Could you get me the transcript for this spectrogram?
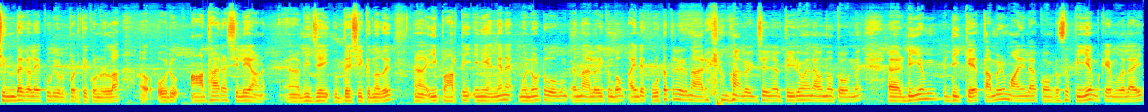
ചിന്തകളെ കൂടി ഉൾപ്പെടുത്തിക്കൊണ്ടുള്ള ഒരു ആധാരശിലയാണ് വിജയ് ഉദ്ദേശിക്കുന്നത്. ഈ പാർട്ടി ഇനി എങ്ങനെ മുന്നോട്ട് പോകും എന്ന് ആലോചിക്കുമ്പം അതിന്റെ കൂട്ടത്തിൽ വരുന്ന ആരൊക്കെയാണെന്ന് ആലോചിച്ച് കഴിഞ്ഞാൽ തീരുമാനമാവുന്ന തോന്നുന്നു. D M D K Tamil Maanila Congress P M K മുതലായി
